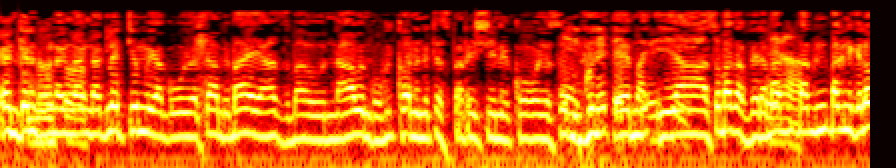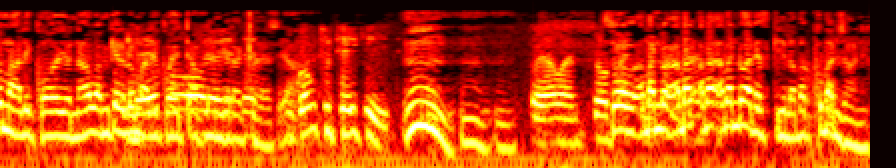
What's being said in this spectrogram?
and ke ngoku nakule timu yakuyo mhlawumbi bayayazi uba nawe ngoku ikhona ne-desperation ekhoyo so eh, ya so baza kuvela bakunike loo mali ikhoyo nawe wamkele loo mali ikhoyo etafuleni ngela xesha going to take it mm, mm, mm. so abantwana esigila baqhuba njani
